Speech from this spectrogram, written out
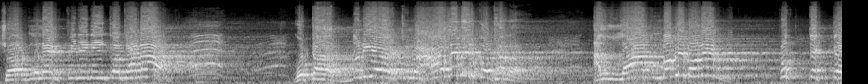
চরমনের পীরের এই কথা না, গোটা দুনিয়ার কোন আলেমের কথা না। আল্লাহ নবী বলেন, প্রত্যেকটা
